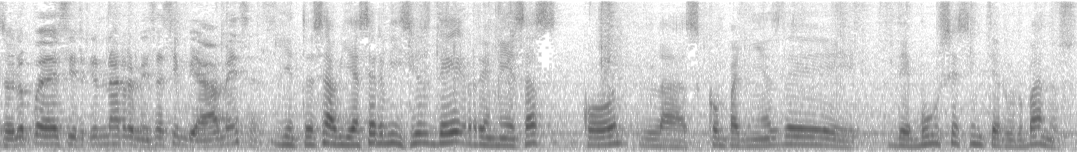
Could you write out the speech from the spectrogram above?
solo podía decir que una remesa se enviaba a mesas. Y entonces había servicios de remesas con las compañías de, de buses interurbanos,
